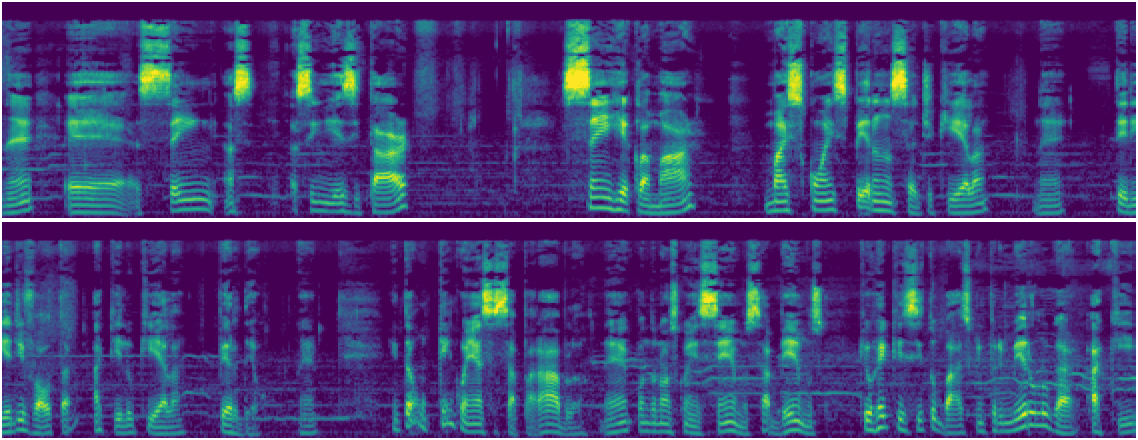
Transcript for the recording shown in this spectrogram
né, é, sem assim hesitar, sem reclamar, mas com a esperança de que ela, né, teria de volta aquilo que ela perdeu, né? Então, quem conhece essa parábola, né, quando nós conhecemos, sabemos que o requisito básico, em primeiro lugar, aqui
